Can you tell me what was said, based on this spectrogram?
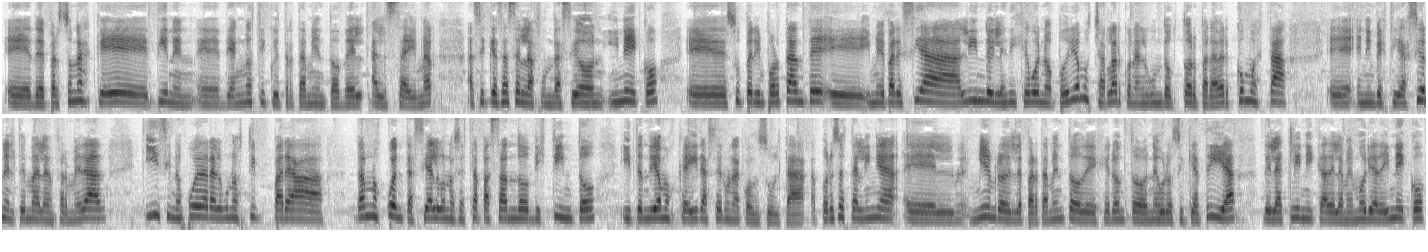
eh, de personas que tienen eh, diagnóstico y tratamiento del Alzheimer. Así que se hace en la Fundación INECO, eh, súper importante y me parecía lindo y les dije, bueno, podríamos charlar con algún doctor para ver cómo está eh, en investigación el tema de la enfermedad y si nos puede dar algunos tips para darnos cuenta si algo nos está pasando distinto y tendríamos que ir a hacer una consulta. Por eso está en línea el miembro del Departamento de Geronto Neuropsiquiatría de la Clínica de la Memoria de INECO,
